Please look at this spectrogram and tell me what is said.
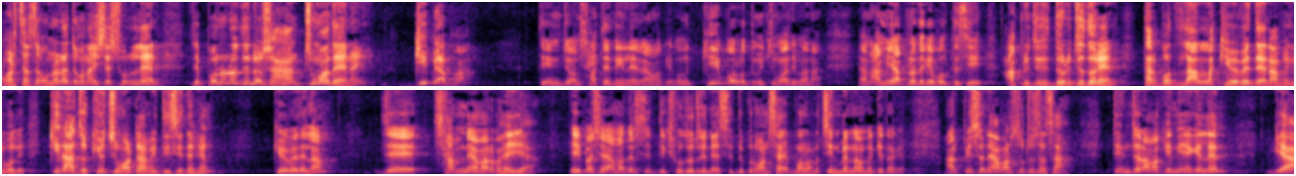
আমার চাচা, ওনারা যখন এসে শুনলেন যে পনেরো দিনও সাহান চুমা দেয় নাই, কি ব্যাপার? তিনজন সাথে নিলেন আমাকে। বলেন কি বলো তুমি, চুমা দিবা না? কারণ আমি আপনাদেরকে বলতেছি, আপনি যদি ধৈর্য ধরেন, তার বদলা আল্লাহ কীভাবে দেন আপনাকে বলি। কি রাজকীয় চুমাটা আমি দিছি দেখেন। কীভাবে দিলাম? যে সামনে আমার ভাইয়া, এই পাশে আমাদের সিদ্দিক সুজুর যিনি সিদ্দিকুর রহমান সাহেব, মৌলানা চিনবেন না অনেকে তাকে। আর পিছনে আমার ছোটো চাচা, তিনজন আমাকে নিয়ে গেলেন, গিয়া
